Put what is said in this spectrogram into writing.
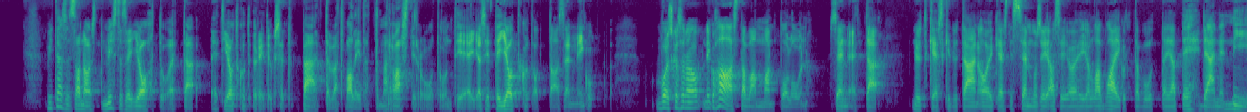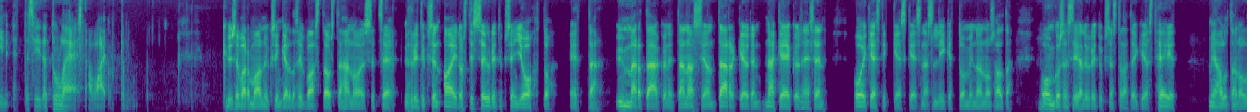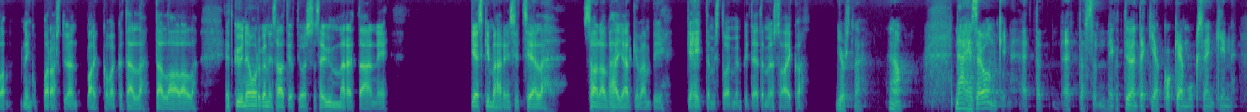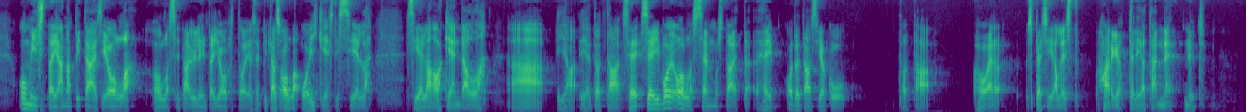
Mitä se sanoisit, mistä se johtuu, että, että jotkut yritykset päättävät valita tämän rastiruutuun tien ja sitten jotkut ottaa sen niin kuin voisiko sanoa niin kuin haastavamman polun sen, että nyt keskitytään oikeasti semmoisiin asioihin, joilla on vaikuttavuutta ja tehdään ne niin, että siitä tulee sitä vaikuttavuutta. Kyllä se varmaan yksinkertaisin vastaus tähän olisi, että se yrityksen, aidosti se yrityksen johto, että ymmärtääkö ne tämän asian tärkeyden, näkeekö ne sen oikeasti keskeisenä sen liiketoiminnan osalta, hmm. onko se siellä yrityksen strategiasta, hei, me halutaan olla niin kuin paras työn paikka vaikka tällä, tällä alalla. Et kyllä ne organisaatiot, joissa se ymmärretään, niin keskimäärin sit siellä saadaan vähän järkevämpiä kehittämistoimenpiteitä myös aikaa. Just näin, joo. Näinhän se onkin, että, että tässä niin työntekijäkokemuksenkin omistajana pitäisi olla, olla sitä ylintä johtoa ja se pitäisi olla oikeasti siellä, siellä agendalla. Ää, ja ja tota, se, se ei voi olla semmoista, että hei, otetaan joku tota, HR-specialist harjoittelija tänne nyt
